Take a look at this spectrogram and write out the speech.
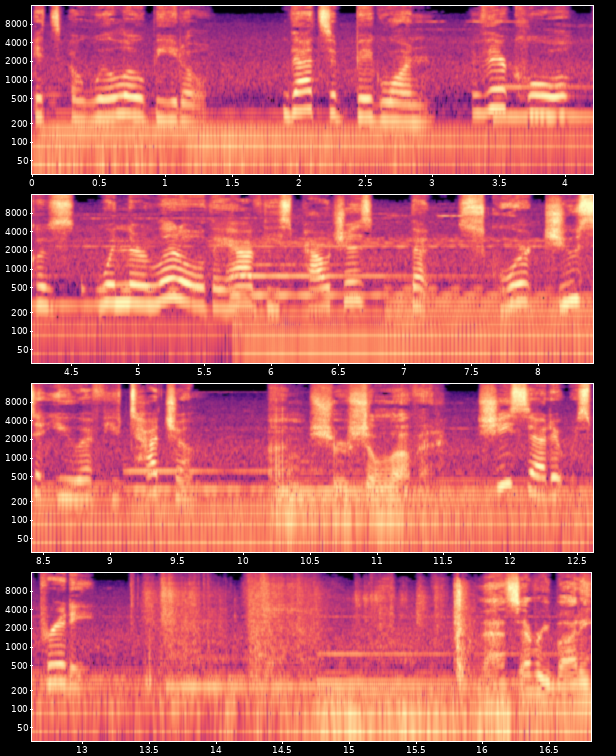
It's a willow beetle. That's a big one. They're cool, because when they're little, they have these pouches that squirt juice at you if you touch them. I'm sure she'll love it. She said it was pretty. That's everybody.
